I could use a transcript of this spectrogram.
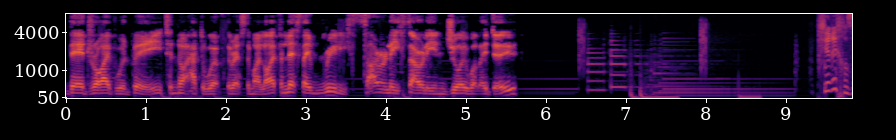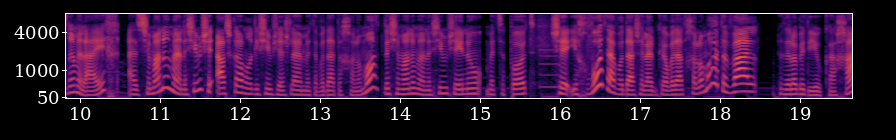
their drive would be to not have to work for the rest of my life unless they really thoroughly, thoroughly enjoy what they do. שירי, חוזרים אלייך. אז שמענו מאנשים שאשכרה מרגישים שיש להם את עבודת החלומות, ושמענו מאנשים שהיינו מצפות שיחוו את העבודה שלהם כעבודת חלומות, אבל זה לא בדיוק ככה.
